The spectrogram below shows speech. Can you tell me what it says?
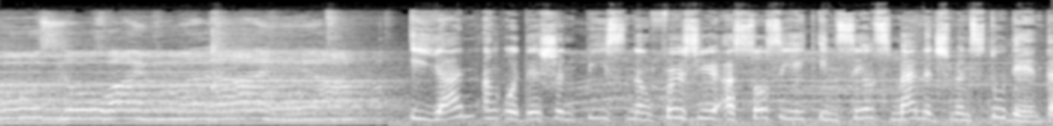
puso ay. Iyan ang audition piece ng first year associate in sales management student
